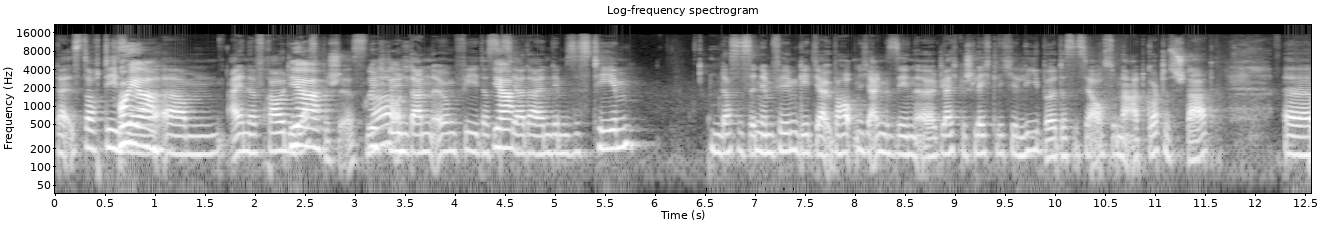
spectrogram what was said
Da ist doch diese Oh ja. ähm, eine Frau, die Ja, lesbisch ist. Ne? Und dann irgendwie, das Ja. ist ja da in dem System, um das es in dem Film geht, ja überhaupt nicht angesehen, äh, gleichgeschlechtliche Liebe. Das ist ja auch so eine Art Gottesstaat. Äh,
